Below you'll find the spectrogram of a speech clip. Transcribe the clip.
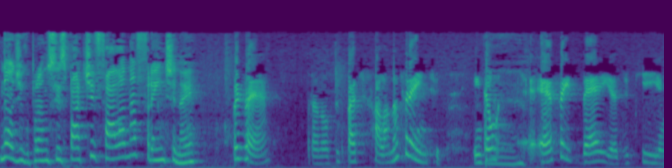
Não, eu digo, pra não se espatifar lá na frente, né? Pois é, para não se espatifar lá na frente. Então, É. essa ideia de que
